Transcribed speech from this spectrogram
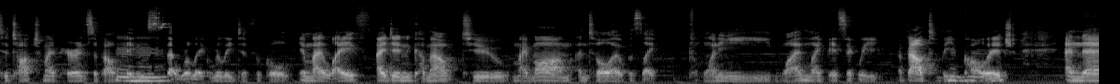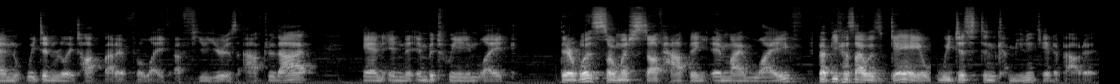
to talk to my parents about mm-hmm. things that were like really difficult in my life. I didn't come out to my mom until I was like 21, like basically about to leave mm-hmm. college. And then we didn't really talk about it for like a few years after that. And in the in between, like, there was so much stuff happening in my life, but because I was gay, we just didn't communicate about it.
